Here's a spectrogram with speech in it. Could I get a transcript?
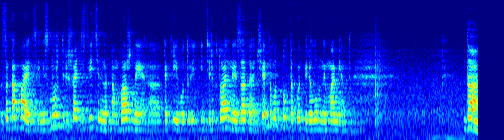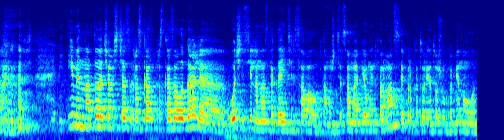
закопается и не сможет решать действительно там важные э, такие вот интеллектуальные задачи. Это вот был такой переломный момент. Да, именно то, о чем сейчас рассказала Галя, очень сильно нас тогда интересовало, потому что те самые объемы информации, про которые я тоже упомянула,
